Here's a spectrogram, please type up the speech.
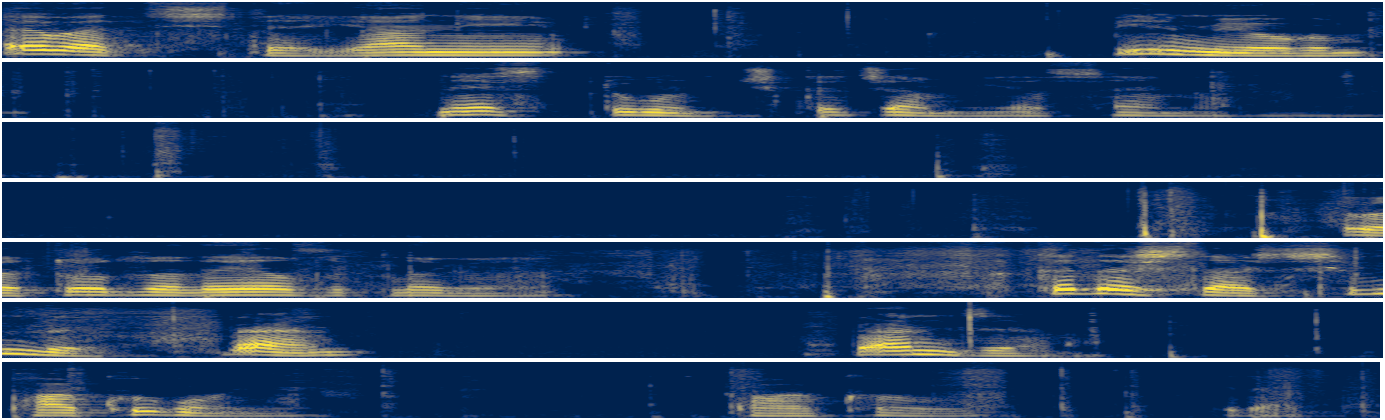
Evet işte yani bilmiyorum. Neyse durun çıkacağım ya sevmem. Evet orada da yazdıkları. Arkadaşlar şimdi ben bence parkur oynayalım. Parkur. Bir dakika.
